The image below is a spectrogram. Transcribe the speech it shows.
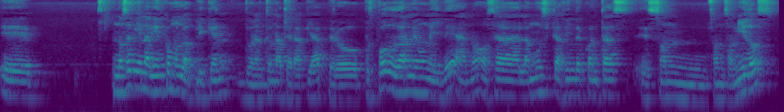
eh, no sé bien a bien cómo lo apliquen durante una terapia, pero pues puedo darme una idea, ¿no? O sea, la música a fin de cuentas son, son sonidos,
